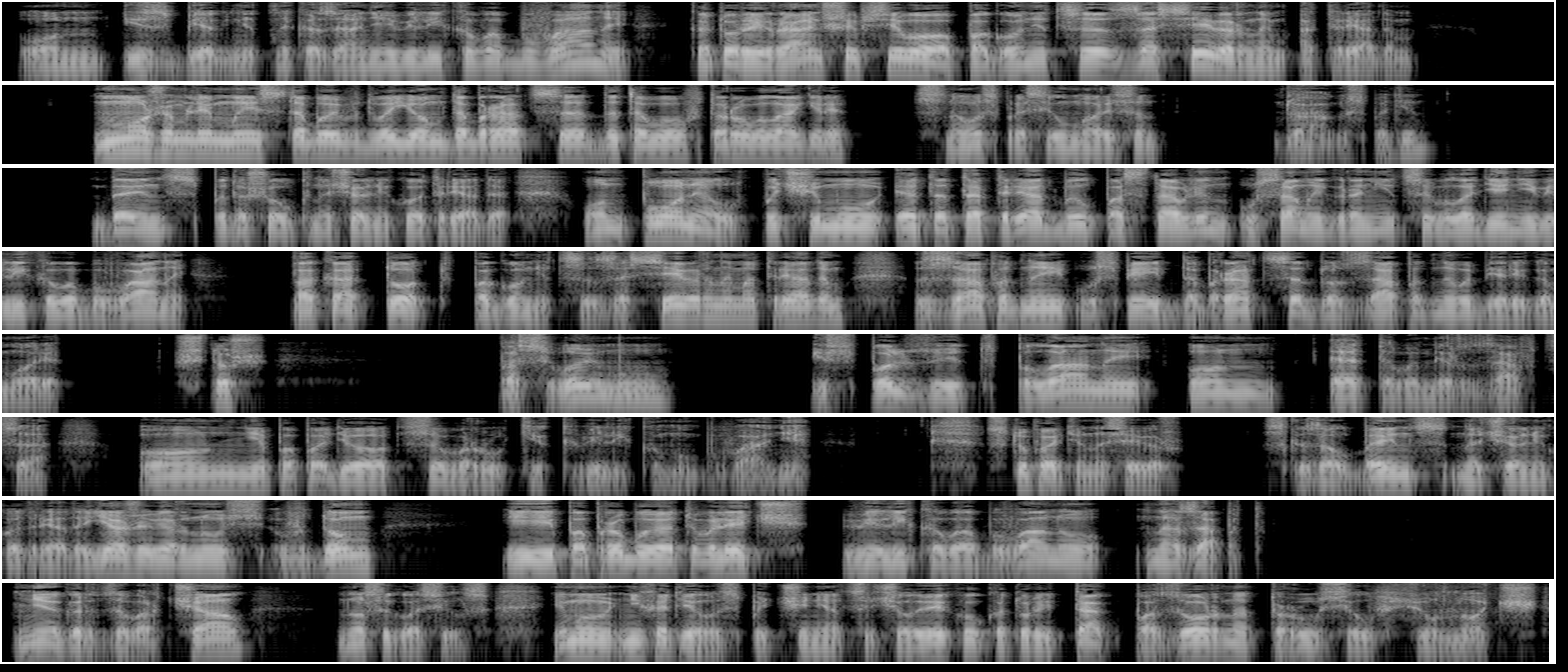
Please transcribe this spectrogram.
он избегнет наказания великого Бваны, который раньше всего погонится за северным отрядом. «Можем ли мы с тобой вдвоем добраться до того второго лагеря?» — снова спросил Моррисон. Да, господин. Бэйнс подошел к начальнику отряда. Он понял, почему этот отряд был поставлен у самой границы владения великого Бваны. Пока тот погонится за северным отрядом, западный успеет добраться до западного берега моря. Что ж, по-своему, использует планы он этого мерзавца. Он не попадется в руки к великому Бване. — Ступайте на север, — сказал Бэйнс начальнику отряда. — Я же вернусь в дом и попробую отвлечь великого Бвану на запад. Негард заворчал, но согласился. Ему не хотелось подчиняться человеку, который так позорно трусил всю ночь.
